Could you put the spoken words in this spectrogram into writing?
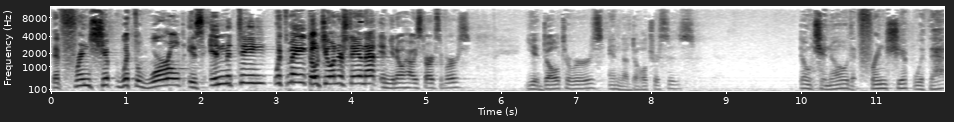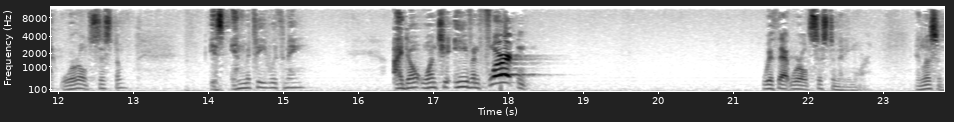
that friendship with the world is enmity with me? Don't you understand that? And you know how he starts the verse? Ye adulterers and adulteresses. Don't you know that friendship with that world system is enmity with me? I don't want you even flirting with that world system anymore. And listen,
